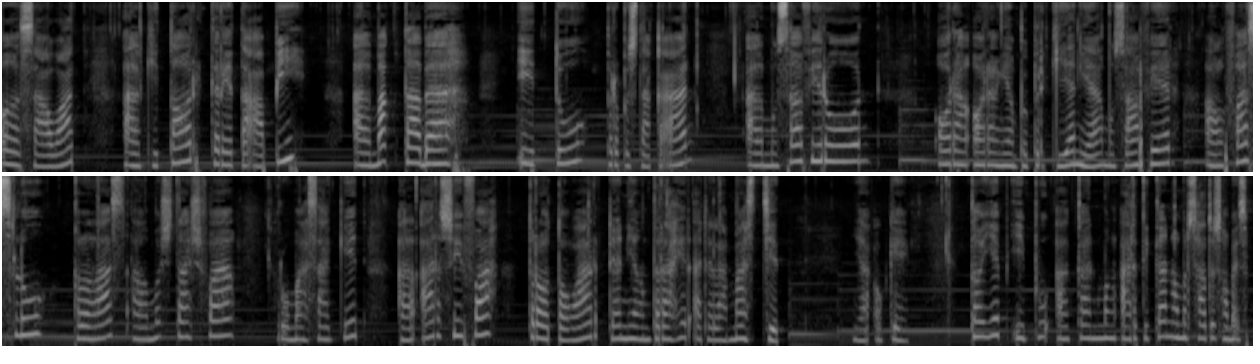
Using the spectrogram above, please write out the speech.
pesawat, alkitor kereta api, al-maktabah itu perpustakaan, al-musafirun orang-orang yang bepergian ya, musafir, al-faslu kelas, al-mustashfa rumah sakit, al-arsifah trotoar, dan yang terakhir adalah masjid. Ya, oke. Okay. Toyib ibu akan mengartikan nomor 1 sampai 10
